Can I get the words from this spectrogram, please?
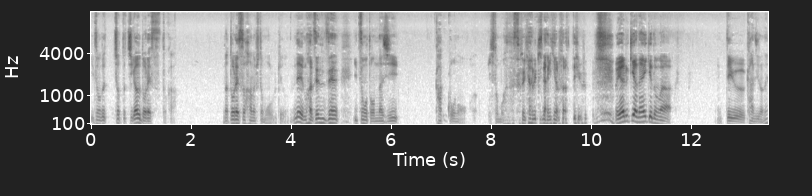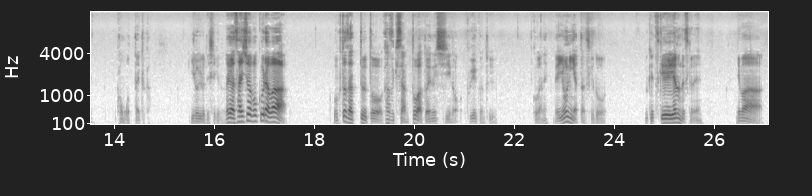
いつもとちょっと違うドレスとか、まあ、ドレス派の人もおるけどで、まあ、全然いつもと同じ格好の人も それやる気ないんやろなっていう。やる気はないけどまあっていう感じのね子もおったりとかいろいろでしたけど。だから最初は僕らは僕とザットゥーと和樹さんとあと NSC の久家君という子がね4人やったんですけど受付やるんですけどね。でまあ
